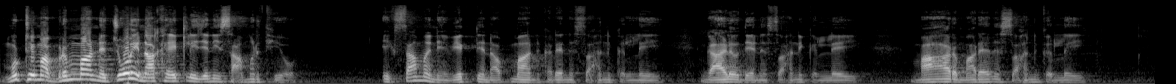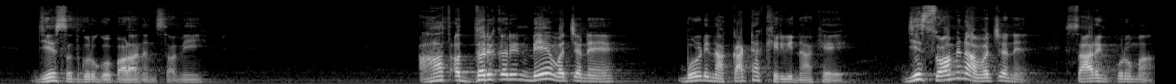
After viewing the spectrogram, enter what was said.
મુઠ્ઠીમાં બ્રહ્માંડને ચોળી નાખે એટલી જેની સામર્થ્યો. એક સામાન્ય વ્યક્તિને અપમાન કરે ને સહન કરી લે. ગાળ્યો દે એને સહન કરી લે માર મારે એને સહન કરી લે જે સદગુરુ ગોપાળાનંદ સ્વામી હાથ અધ્ધર કરીને બે વચને બોરડીના કાંઠા ખેરવી નાખે, જે સ્વામીના વચને સારંગપુરમાં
